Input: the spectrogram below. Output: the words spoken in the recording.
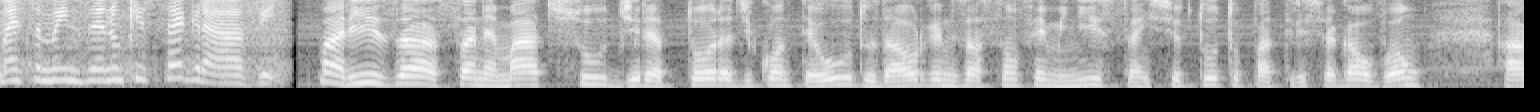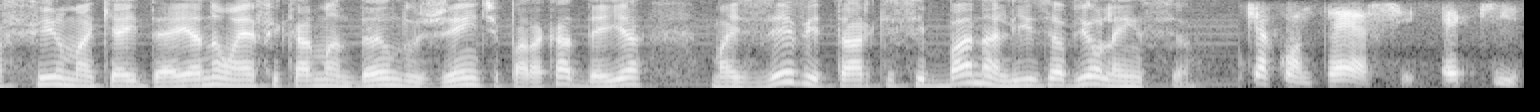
mas também dizendo que isso é grave. Marisa Sanematsu, diretora de conteúdo da organização feminista Instituto Patrícia Galvão, afirma que a ideia não é ficar mandando gente para a cadeia, mas evitar que se banalize a violência. O que acontece é que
